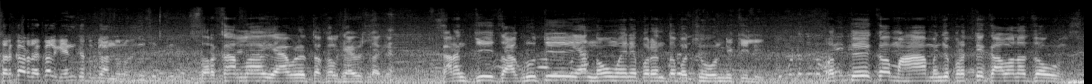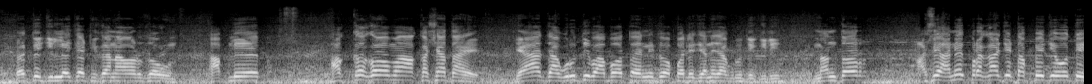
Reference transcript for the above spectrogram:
सरकार दखल घेईन का तुमच्या आंदोलन सरकारला यावेळेस दखल घ्यावीच लागेल. कारण जी जागृती या नऊ महिनेपर्यंत बच्चू होऊन केली प्रत्येक महा म्हणजे प्रत्येक गावाला जाऊन प्रत्येक जिल्ह्याच्या ठिकाणावर जाऊन आपले हक्क ग कशात आहे? या जागृतीबाबत यांनी तो पहिले जनजागृती केली. नंतर असे अनेक प्रकारचे टप्पे जे होते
